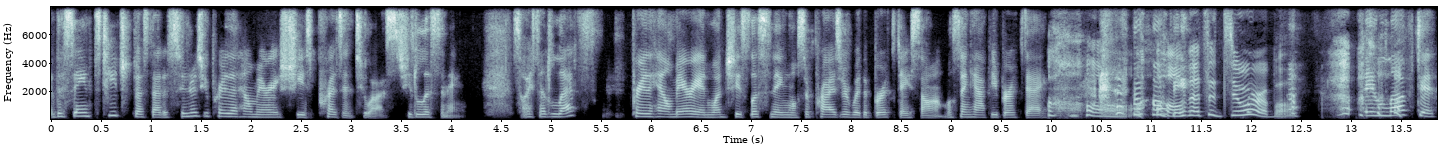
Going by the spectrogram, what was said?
the saints teach us that as soon as you pray that Hail Mary, she's present to us. She's listening. So I said, let's pray the Hail Mary. And when she's listening, we'll surprise her with a birthday song. We'll sing happy birthday. Oh, oh that's adorable. they loved it.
